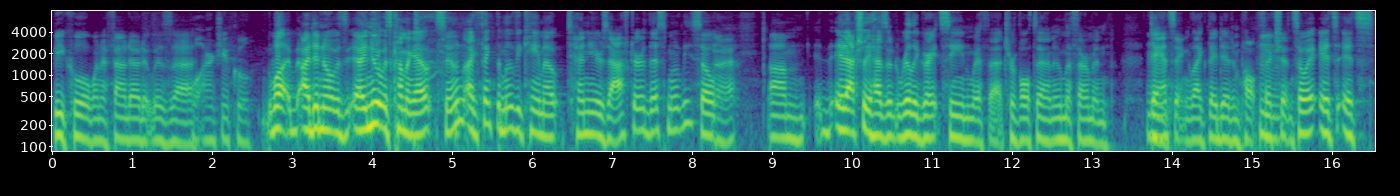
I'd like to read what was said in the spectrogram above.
Be Cool when I found out it was. Uh, Well, aren't you cool? well, I didn't know it was. I knew it was coming out soon. I think the movie came out ten years after this movie, so right. um, it, it actually has a really great scene with uh, Travolta and Uma Thurman dancing like they did in Pulp Mhm. Fiction. So it, it's it's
